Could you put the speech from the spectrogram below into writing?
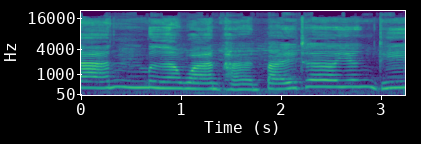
กัน เมื่อวานผ่านไปเธอยังดี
